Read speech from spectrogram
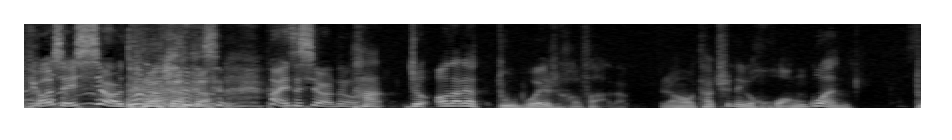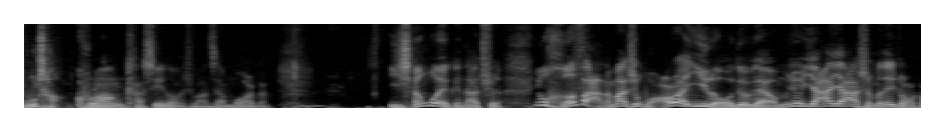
受。嫖谁？希尔顿吗？怕一次希尔顿。他就澳大利亚赌博也是合法的，然后他去那个皇冠赌场 Crown Casino 是吧，在墨尔本。以前我也跟他去的，因为合法的嘛，就玩玩一楼，对不对？我们就压压什么那种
